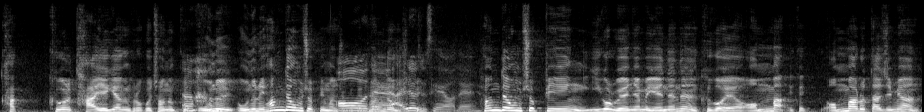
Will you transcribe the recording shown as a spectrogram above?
각 그걸 다 얘기하긴 그렇고 저는 그 오늘 오늘은 현대홈쇼핑만 어, 줄게요. 네, 현대홈쇼핑. 알려주세요. 네. 현대홈쇼핑 이걸 왜냐면 얘네는 그거예요. 엄마 이렇게 엄마로 따지면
